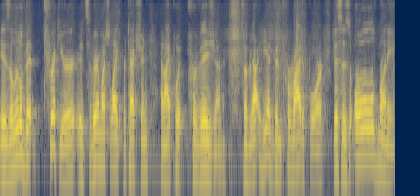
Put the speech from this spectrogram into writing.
is a little bit trickier. It's very much like protection, and I put provision. So he had been provided for. This is old money,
